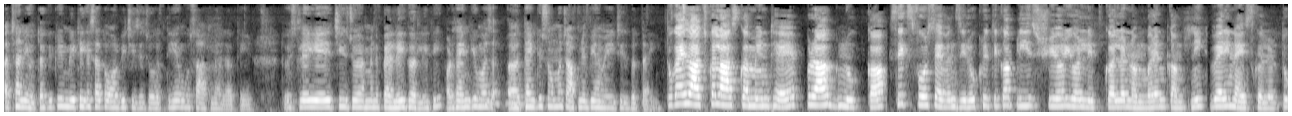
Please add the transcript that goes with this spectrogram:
अच्छा नहीं होता क्योंकि मीठे के साथ और भी चीज़ें जो होती हैं वो साथ में आ जाती है। तो इसलिए ये चीज़ जो है मैंने पहले ही कर ली थी। और thank you much thank you so much आपने भी हमें ये चीज़ बताई। तो गाइज़ आज का लास्ट कमेंट है प्राग नुक का six four seven zero Kritika please share your lip colour number and company very nice colour तो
